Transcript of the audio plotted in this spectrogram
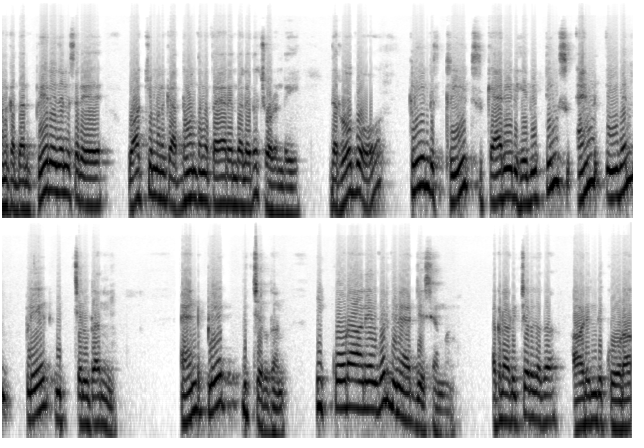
మనకు దాని పేరు ఏదైనా సరే వాక్యం మనకి అర్థవంతంగా తయారైందా లేదో చూడండి. The robo cleaned streets carried heavy things and even played with children. And played with children. ఈ కూడా అనేది కూడా దీన్ని యాడ్ చేశాం మనం. అక్కడ ఇచ్చాడు కదా. ఆడింది కూడా.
